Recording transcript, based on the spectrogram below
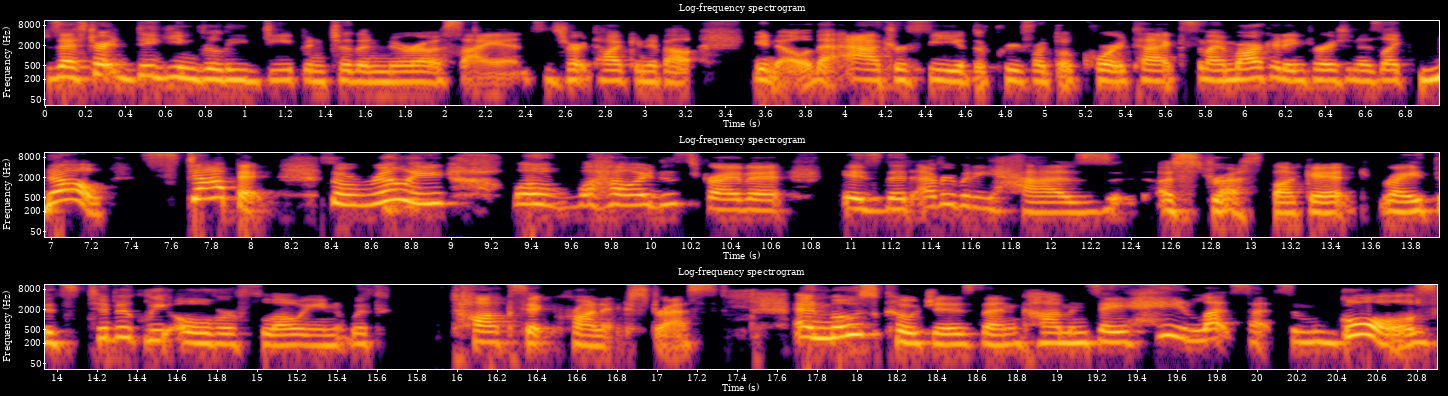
is I start digging really deep into the neuroscience and start talking about, you know, the atrophy of the prefrontal cortex. And my marketing person is like, no, stop it. So really, well, how I describe it is that everybody has a stress bucket, right? That's typically overflowing with toxic chronic stress. And most coaches then come and say, hey, let's set some goals.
